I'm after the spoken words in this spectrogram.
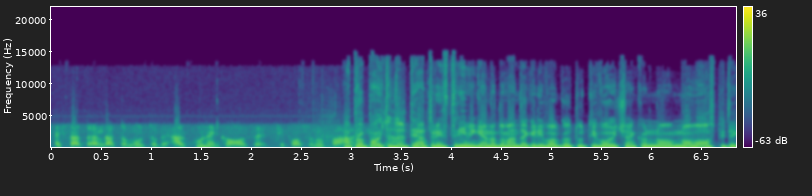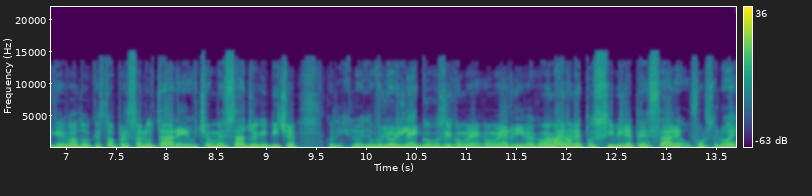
è, stato, è andato molto bene. Alcune cose si possono fare. A proposito del teatro in streaming, è una domanda che rivolgo a tutti voi. C'è anche un, no, un nuovo ospite che, vado, che, sto per salutare. C'è un messaggio che dice: così lo, lo rileggo così come, come, arriva. Come mai non è possibile pensare, o forse lo è,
